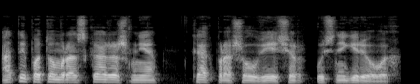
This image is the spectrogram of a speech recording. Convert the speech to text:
а ты потом расскажешь мне, как прошел вечер у Снегиревых».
